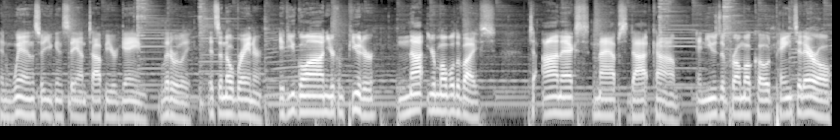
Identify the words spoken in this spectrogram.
and wind so you can stay on top of your game. Literally, it's a no brainer. If you go on your computer, not your mobile device, to onxmaps.com and use the promo code Painted Arrow,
